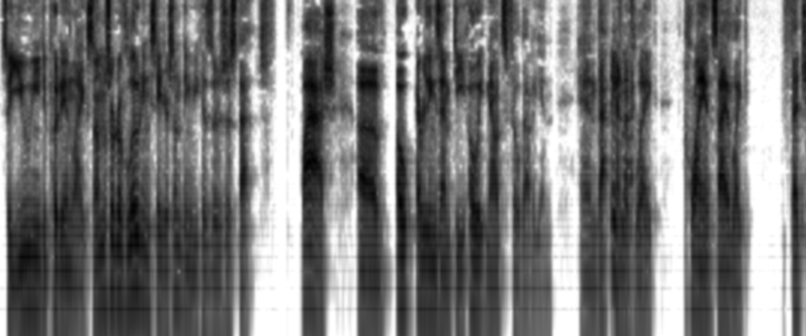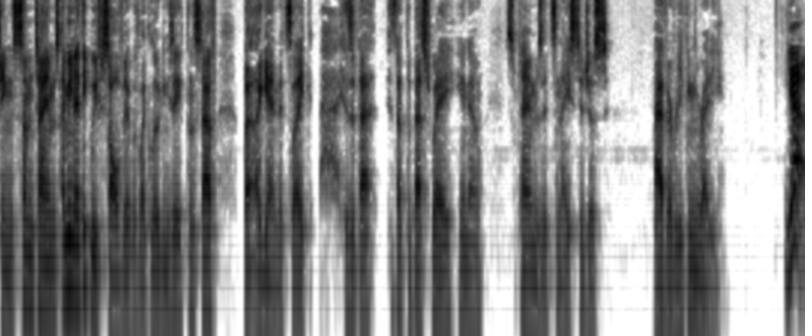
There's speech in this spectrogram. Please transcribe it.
So you need to put in like some sort of loading state or something because there's just that flash of, oh, everything's empty. Oh, wait, now it's filled out again. And that kind of like client side, like fetching sometimes. I mean, I think we've solved it with like loading states and stuff. But again, it's like, is it that, is that the best way? You know, sometimes it's nice to just have everything ready. Yeah,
